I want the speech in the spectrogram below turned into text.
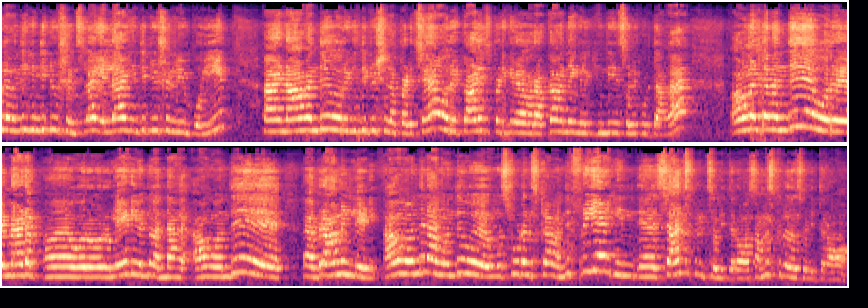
வந்து ஹிந்தி டியூஷன்ஸில் எல்லா ஹிந்தி டியூஷன்லையும் போய் நான் வந்து ஒரு ஹிந்தி டியூஷனில் படித்தேன் ஒரு காலேஜ் படிக்கிற ஒரு அக்கா வந்து எங்களுக்கு ஹிந்தி சொல்லி கொடுத்தாங்க. அவங்கள்ட்ட வந்து ஒரு மேடம் ஒரு ஒரு லேடி வந்து வந்தாங்க. அவங்க வந்து பிராமின் லேடி அவங்க வந்து நாங்கள் வந்து உங்க ஸ்டூடெண்ட்ஸ்க்குலாம் வந்து ஃப்ரீயா சான்ஸ்கிரிட் சொல்லித்தரோம் சமஸ்கிருதம் சொல்லித்தரோம்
